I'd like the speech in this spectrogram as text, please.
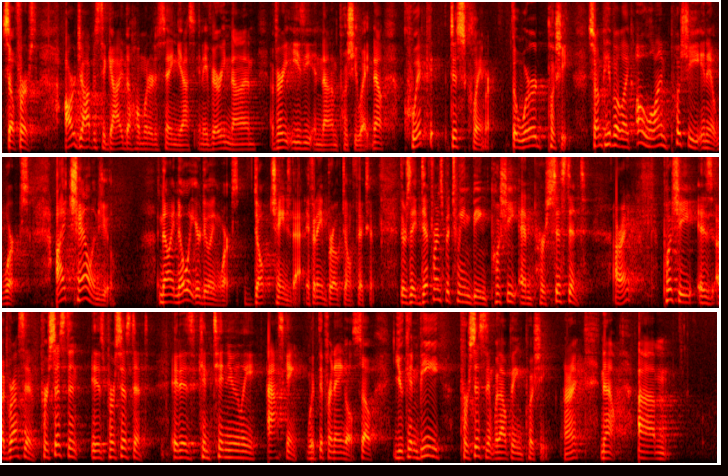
So first, our job is to guide the homeowner to saying yes in a very non, a very easy and non-pushy way. Now, quick disclaimer. The word pushy. Some people are like, oh, well, I'm pushy and it works. I challenge you now I know what you're doing works. Don't change that. If it ain't broke, don't fix it. There's a difference between being pushy and persistent. All right? Pushy is aggressive. Persistent is persistent. It is continually asking with different angles. So you can be persistent without being pushy. All right? Now, um,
